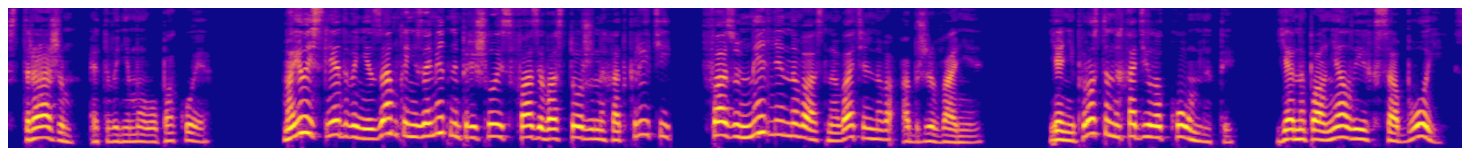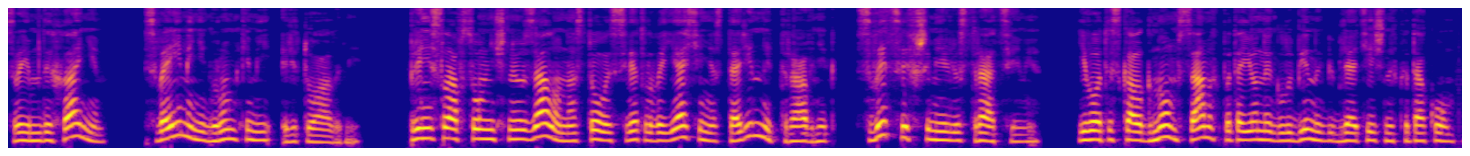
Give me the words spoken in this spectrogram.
стражем этого немого покоя. Мое исследование замка незаметно перешло из фазы восторженных открытий в фазу медленного основательного обживания. Я не просто находила комнаты, я наполняла их собой, своим дыханием, своими негромкими ритуалами. Принесла в солнечную залу на стол из светлого ясеня старинный травник с выцвевшими иллюстрациями. Его отыскал гном в самых потаенных глубинах библиотечных катакомб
